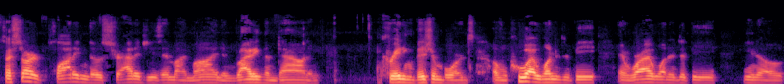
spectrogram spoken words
So i started plotting those strategies in my mind and writing them down and creating vision boards of who i wanted to be and where i wanted to be you know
